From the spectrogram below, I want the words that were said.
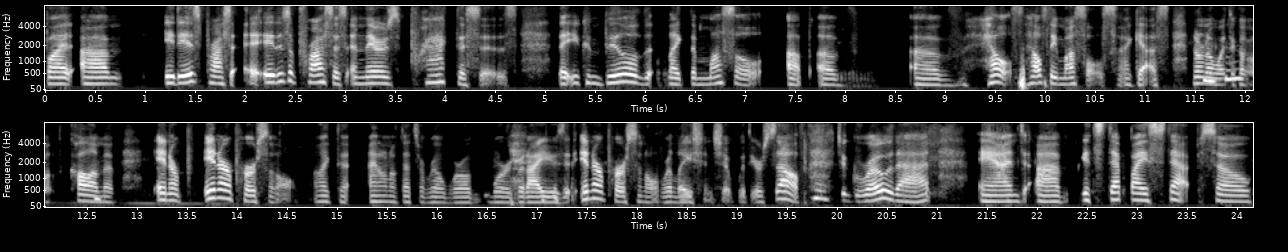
But um, it is process it is a process and there's practices that you can build like the muscle up of of health healthy muscles i guess i don't know mm-hmm. what to mm-hmm. call, call them inner interpersonal I like to, I don't know if that's a real world word, but I use it interpersonal relationship with yourself to grow that. And um, it's step by step. So,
